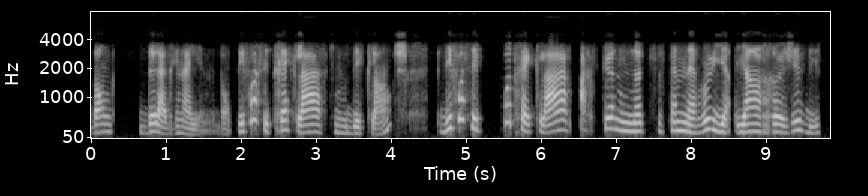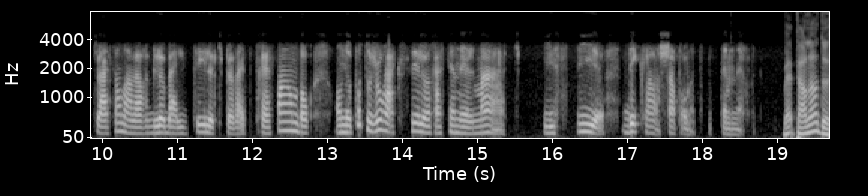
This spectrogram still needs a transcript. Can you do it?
donc de l'adrénaline. Donc, des fois, c'est très clair ce qui nous déclenche, puis des fois, c'est pas très clair parce que notre système nerveux, il, enregistre des situations dans leur globalité qui peuvent être stressantes. Donc, on n'a pas toujours accès rationnellement à ce qui est si euh, déclenchant pour notre système nerveux. Ben, parlant, de,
